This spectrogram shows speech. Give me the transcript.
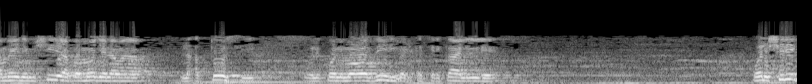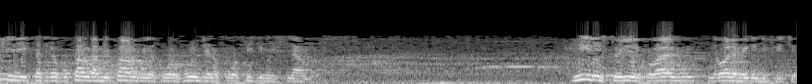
ambaye ni mshia pamoja na, na atusi walikuwa ni mawaziri katika serikali ile. Walishiriki katika kupanga mipango ya kuwavunja na kuwapiga waislamu. Hii ni historia iko wazi na wala haijajificha.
